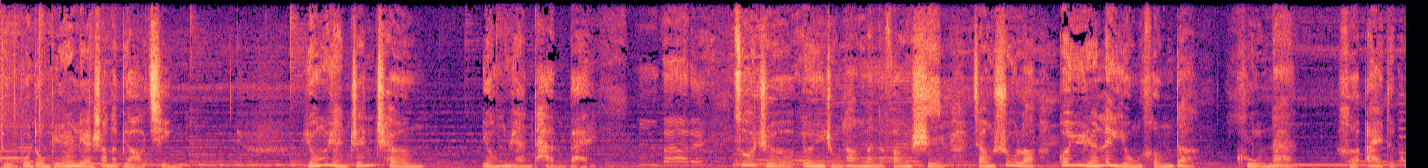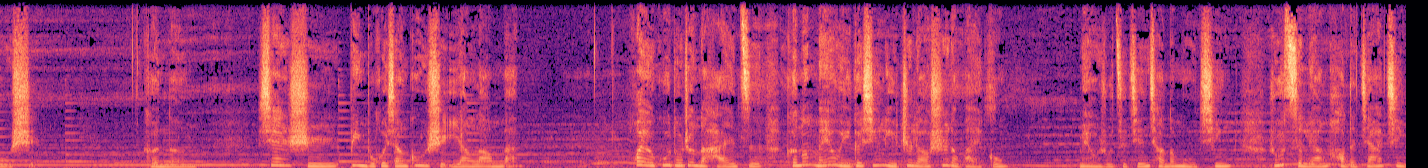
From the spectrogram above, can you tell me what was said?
读不懂别人脸上的表情。永远真诚，永远坦白。作者用一种浪漫的方式讲述了关于人类永恒的苦难和爱的故事。可能，现实并不会像故事一样浪漫。患有孤独症的孩子可能没有一个心理治疗师的外公，没有如此坚强的母亲，如此良好的家境。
